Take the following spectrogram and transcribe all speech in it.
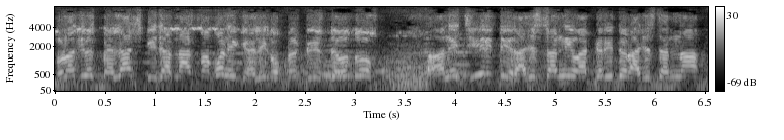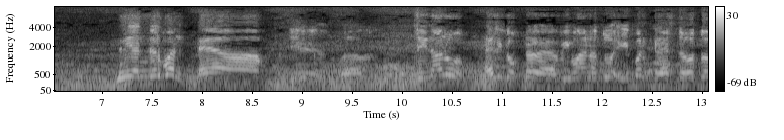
થોડા દિવસ પહેલા જ કેદારનાથમાં પણ એક હેલિકોપ્ટર ક્રેશ થયો હતો. અને જે રીતે રાજસ્થાનની વાત કરીએ તો રાજસ્થાનના ની અંદર પણ જે સેનાનું હેલિકોપ્ટર વિમાન હતું એ પણ ક્રેશ થયો હતો.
